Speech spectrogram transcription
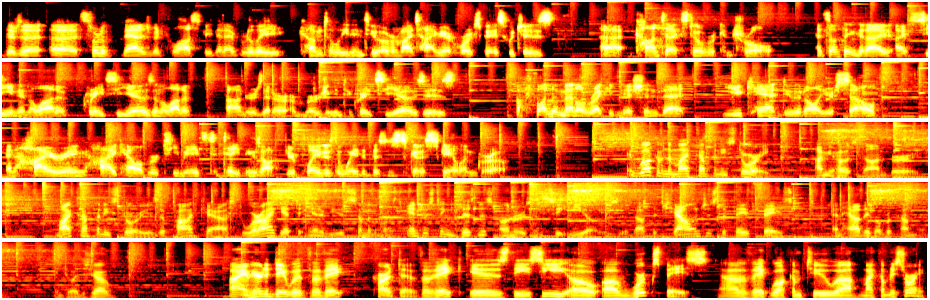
there's a, a, sort of management philosophy that I've really come to lead into over my time here at Workspace, which is uh, context over control. And something that I, I've seen in a lot of great CEOs and a lot of founders that are emerging into great CEOs is a fundamental recognition that you can't do it all yourself. And hiring high caliber teammates to take things off your plate is the way the business is going to scale and grow. And welcome to My Company Story. I'm your host, Don Burge. My Company Story is a podcast where I get to interview some of the most interesting business owners and CEOs about the challenges that they've faced and how they've overcome them. Enjoy the show. Hi, I'm here today with Vivek Karta. Vivek is the CEO of Workspace. Uh, Vivek, welcome to uh, My Company Story.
